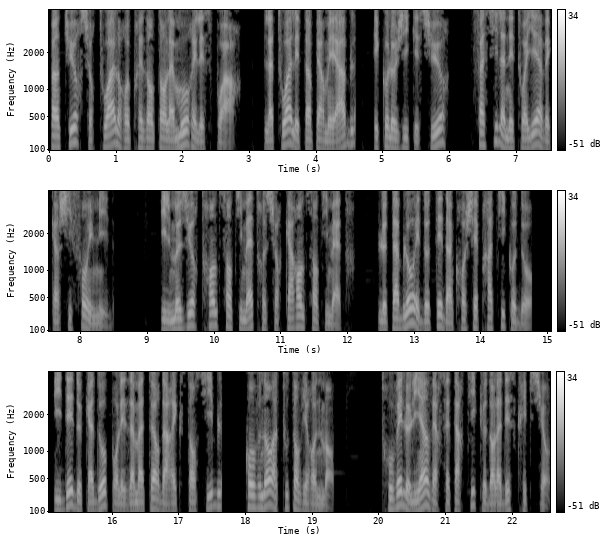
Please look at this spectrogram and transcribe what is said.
Peinture sur toile représentant l'amour et l'espoir. La toile est imperméable, écologique et sûre, facile à nettoyer avec un chiffon humide. Il mesure 30 cm sur 40 cm. Le tableau est doté d'un crochet pratique au dos. Idée de cadeau pour les amateurs d'art extensible, convenant à tout environnement. Trouvez le lien vers cet article dans la description.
